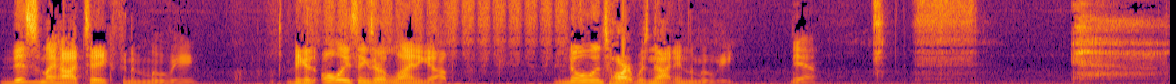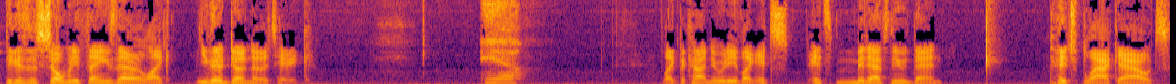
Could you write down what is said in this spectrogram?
this is my hot take for the movie because all these things are lining up. Nolan's heart was not in the movie. Yeah. because there's so many things that are like you could have done another take. Yeah, Like the continuity of like it's it's mid afternoon, then pitch black out.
